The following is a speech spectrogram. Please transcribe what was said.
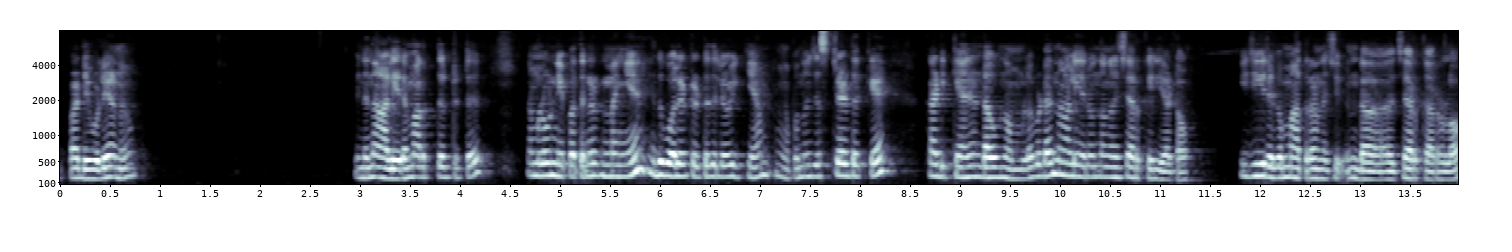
അപ്പോൾ അടിപൊളിയാണ്. പിന്നെ നാളികേരം മറുത്തിട്ടിട്ട് നമ്മൾ ഉണ്ണിയപ്പത്തിന് ഇടണമെങ്കിൽ ഇതുപോലെ ഇട്ടിട്ട് ഇതിൽ ഒഴിക്കാം. അപ്പോൾ ഒന്ന് ജസ്റ്റ് ഇടയ്ക്ക് കടിക്കാനുണ്ടാവും. നമ്മളിവിടെ നാളികേരം ഒന്നും അങ്ങനെ ചേർക്കില്ല കേട്ടോ. ഈ ജീരകം മാത്രമാണ് ഉണ്ടാ ചേർക്കാറുള്ളൂ.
